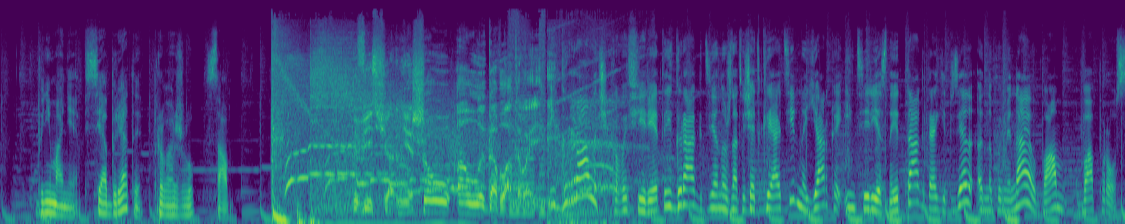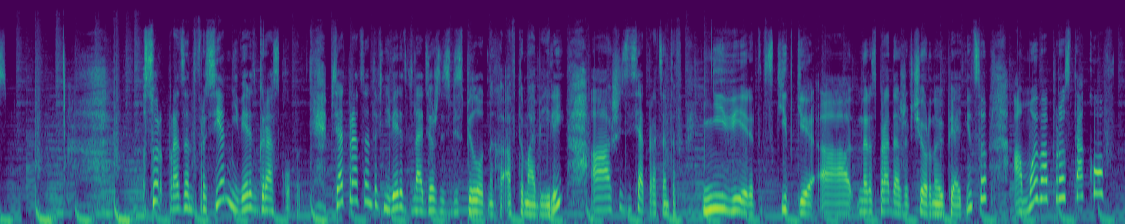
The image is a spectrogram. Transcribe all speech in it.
Внимание, все обряды провожу сам. Вечернее шоу Аллы Довлатовой. Игралочка в эфире – это игра, где нужно отвечать креативно, ярко, интересно. Итак, дорогие друзья, напоминаю вам вопрос. 40% россиян не верят в гороскопы, 50% не верят в надежность беспилотных автомобилей, а 60% не верят в скидки а, на распродаже в Черную пятницу. А мой вопрос таков –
